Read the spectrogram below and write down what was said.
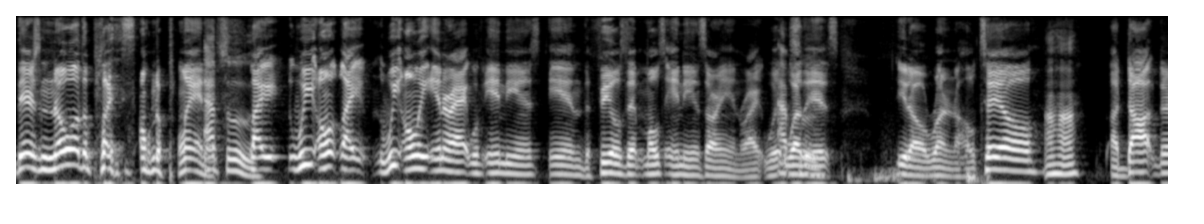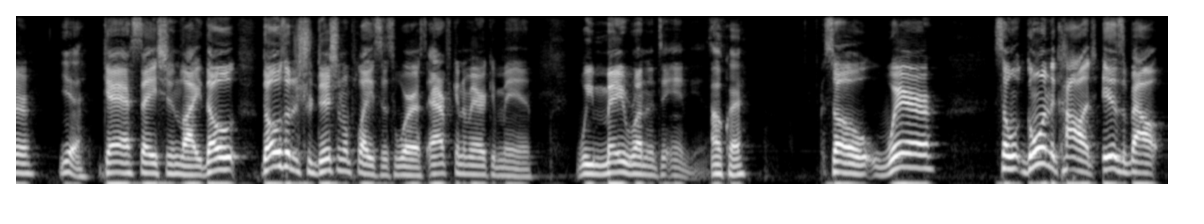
There's no other place on the planet. Absolutely. Like we on, like we only interact with Indians in the fields that most Indians are in, right? Wh- Whether it's you know running a hotel, Uh-huh. a doctor, Yeah. gas station, like those those are the traditional places where as African American men we may run into Indians. Okay. So where so going to college is about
